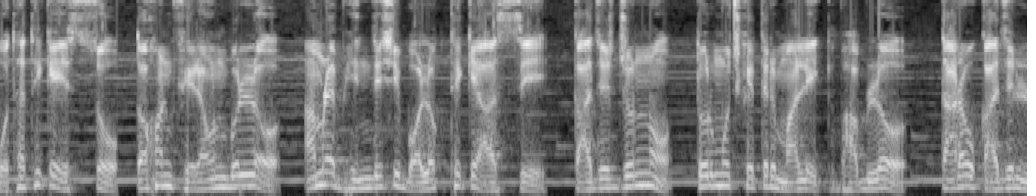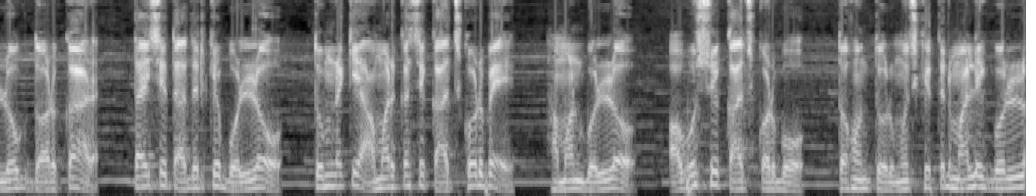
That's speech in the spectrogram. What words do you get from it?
কোথা থেকে এসছো? তখন ফেরাউন বলল, আমরা ভিনদেশি বলক থেকে আসছি। কাজের জন্য তরমুজ ক্ষেতের মালিক ভাবলো তারও কাজের লোক দরকার। তাই সে তাদেরকে বলল, তোমরা কি আমার কাছে কাজ করবে? হামান বলল, অবশ্যই কাজ করব। তখন তরমুজ ক্ষেতের মালিক বলল,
